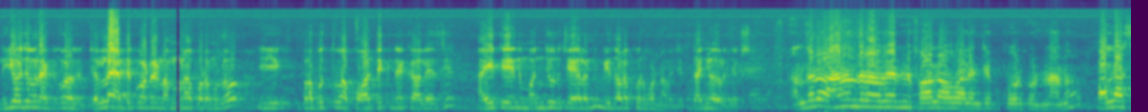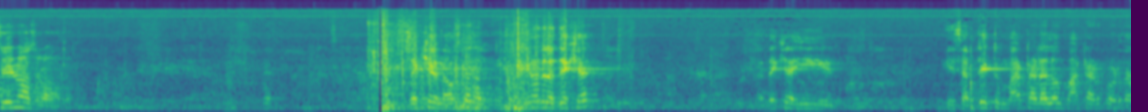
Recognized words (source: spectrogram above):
నియోజకవర్గ హెడ్ జిల్లా హెడ్ క్వార్టర్ అమలాపురంలో ఈ ప్రభుత్వ పాలిటెక్నిక్ కాలేజీ ఐటీఐని మంజూరు చేయాలని మీ ద్వారా కోరుకుంటున్నాం ధన్యవాదాలు అధ్యక్ష. అందరూ ఆనందరావు గారిని ఫాలో అవ్వాలని చెప్పి కోరుకుంటున్నాను. పల్లా శ్రీనివాసరావు గారు. అధ్యక్ష నమస్కారం. ధన్యవాదాలు అధ్యక్ష. అధ్యక్ష ఈ ఈ సబ్జెక్ట్ మాట్లాడాలో మాట్లాడకూడదో?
